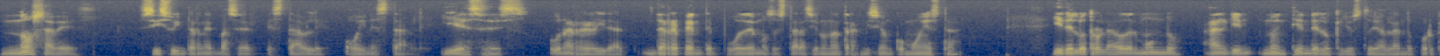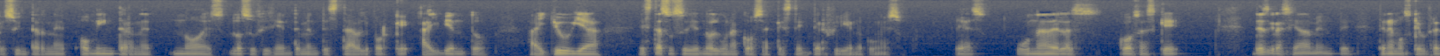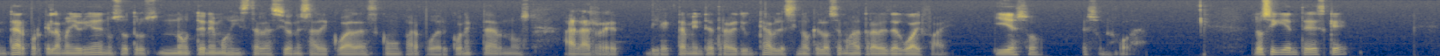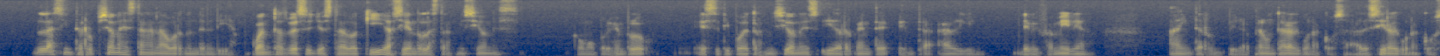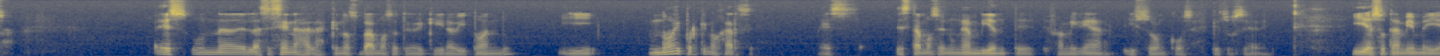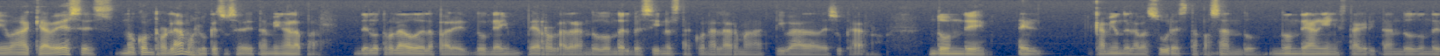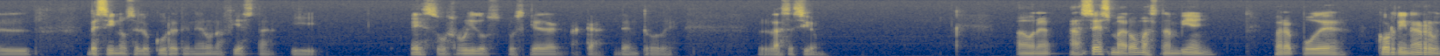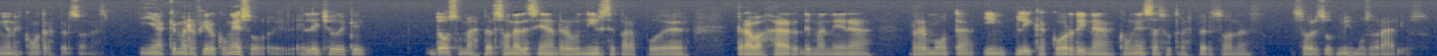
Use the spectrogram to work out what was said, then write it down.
no sabes si su Internet va a ser estable o inestable. Y esa es una realidad. De repente podemos estar haciendo una transmisión como esta y del otro lado del mundo alguien no entiende lo que yo estoy hablando porque su Internet o mi Internet no es lo suficientemente estable porque hay viento, hay lluvia, está sucediendo alguna cosa que está interfiriendo con eso. Es una de las cosas que desgraciadamente tenemos que enfrentar, porque la mayoría de nosotros no tenemos instalaciones adecuadas como para poder conectarnos a la red directamente a través de un cable, sino que lo hacemos a través del Wi-Fi. Y eso es una joda. Lo siguiente es que las interrupciones están a la orden del día. ¿Cuántas veces yo he estado aquí haciendo las transmisiones? Como por ejemplo este tipo de transmisiones y de repente entra alguien de mi familia a interrumpir, a preguntar alguna cosa, a decir alguna cosa es una de las escenas a las que nos vamos a tener que ir habituando y no hay por qué enojarse. Es, estamos en un ambiente familiar y son cosas que suceden. Y eso también me lleva a que a veces no controlamos lo que sucede también a la par. Del otro lado de la pared, donde hay un perro ladrando, donde el vecino está con alarma activada de su carro, donde el camión de la basura está pasando, donde alguien está gritando, donde el vecino se le ocurre tener una fiesta y esos ruidos pues quedan acá dentro de la sesión. Ahora, haces maromas también para poder coordinar reuniones con otras personas. ¿Y a qué me refiero con eso? El hecho de que dos o más personas desean reunirse para poder trabajar de manera remota implica coordinar con esas otras personas sobre sus mismos horarios.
